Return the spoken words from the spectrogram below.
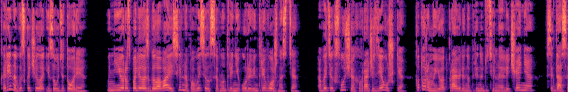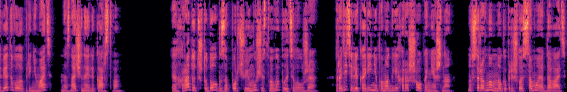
Карина выскочила из аудитории. У нее разболелась голова и сильно повысился внутренний уровень тревожности. В этих случаях врач девушки, которым ее отправили на принудительное лечение, всегда советовала принимать назначенное лекарство. Эх, радует, что долг за порчу имущества выплатила уже. Родители Карине помогли хорошо, конечно, но все равно много пришлось самой отдавать.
